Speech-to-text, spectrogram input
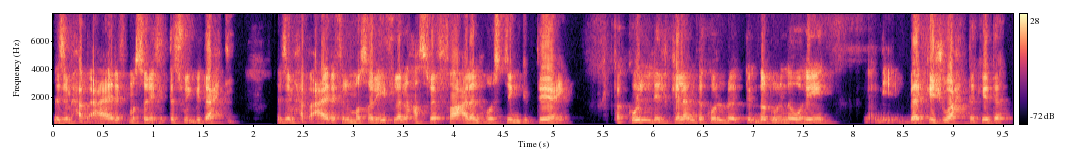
لازم هبقى عارف مصاريف التسويق بتاعتي. لازم هبقى عارف المصاريف اللي أنا هصرفها على ال hosting بتاعي. فكل الكلام ده كله تقدر تقول إن هو إيه؟ يعني package واحدة كده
